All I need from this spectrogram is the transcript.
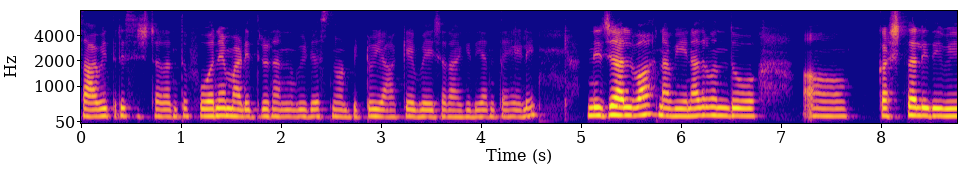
ಸಾವಿತ್ರಿ ಸಿಸ್ಟರ್ ಅಂತೂ ಫೋನೇ ಮಾಡಿದ್ರು ನನ್ನ ವೀಡಿಯೋಸ್ ನೋಡಿಬಿಟ್ಟು, ಯಾಕೆ ಬೇಜಾರಾಗಿದೆ ಅಂತ ಹೇಳಿ. ನಿಜ ಅಲ್ವಾ? ನಾವು ಏನಾದರೂ ಒಂದು ಕಷ್ಟದಲ್ಲಿದ್ದೀವಿ,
